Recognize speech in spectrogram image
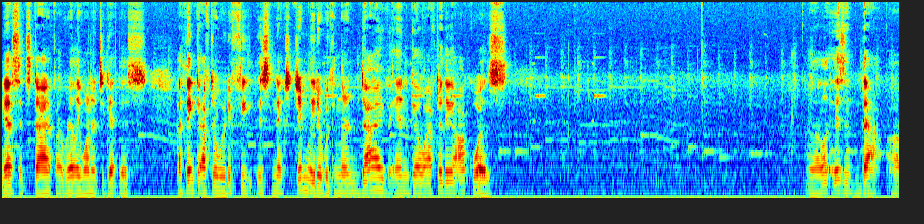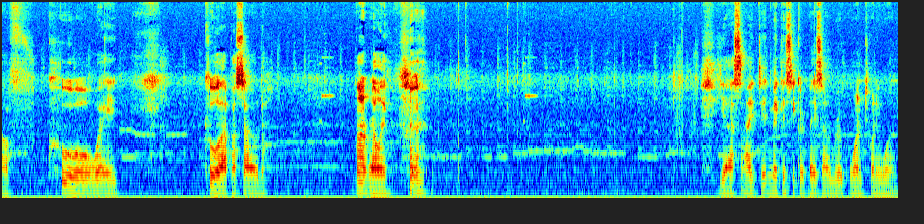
Yes, it's Dive. I really wanted to get this. I think after we defeat this next gym leader, we can learn Dive and go after the Aquas. Well, isn't that a cool way... Cool episode. Not really. yes, I did make a secret base on Route 121.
